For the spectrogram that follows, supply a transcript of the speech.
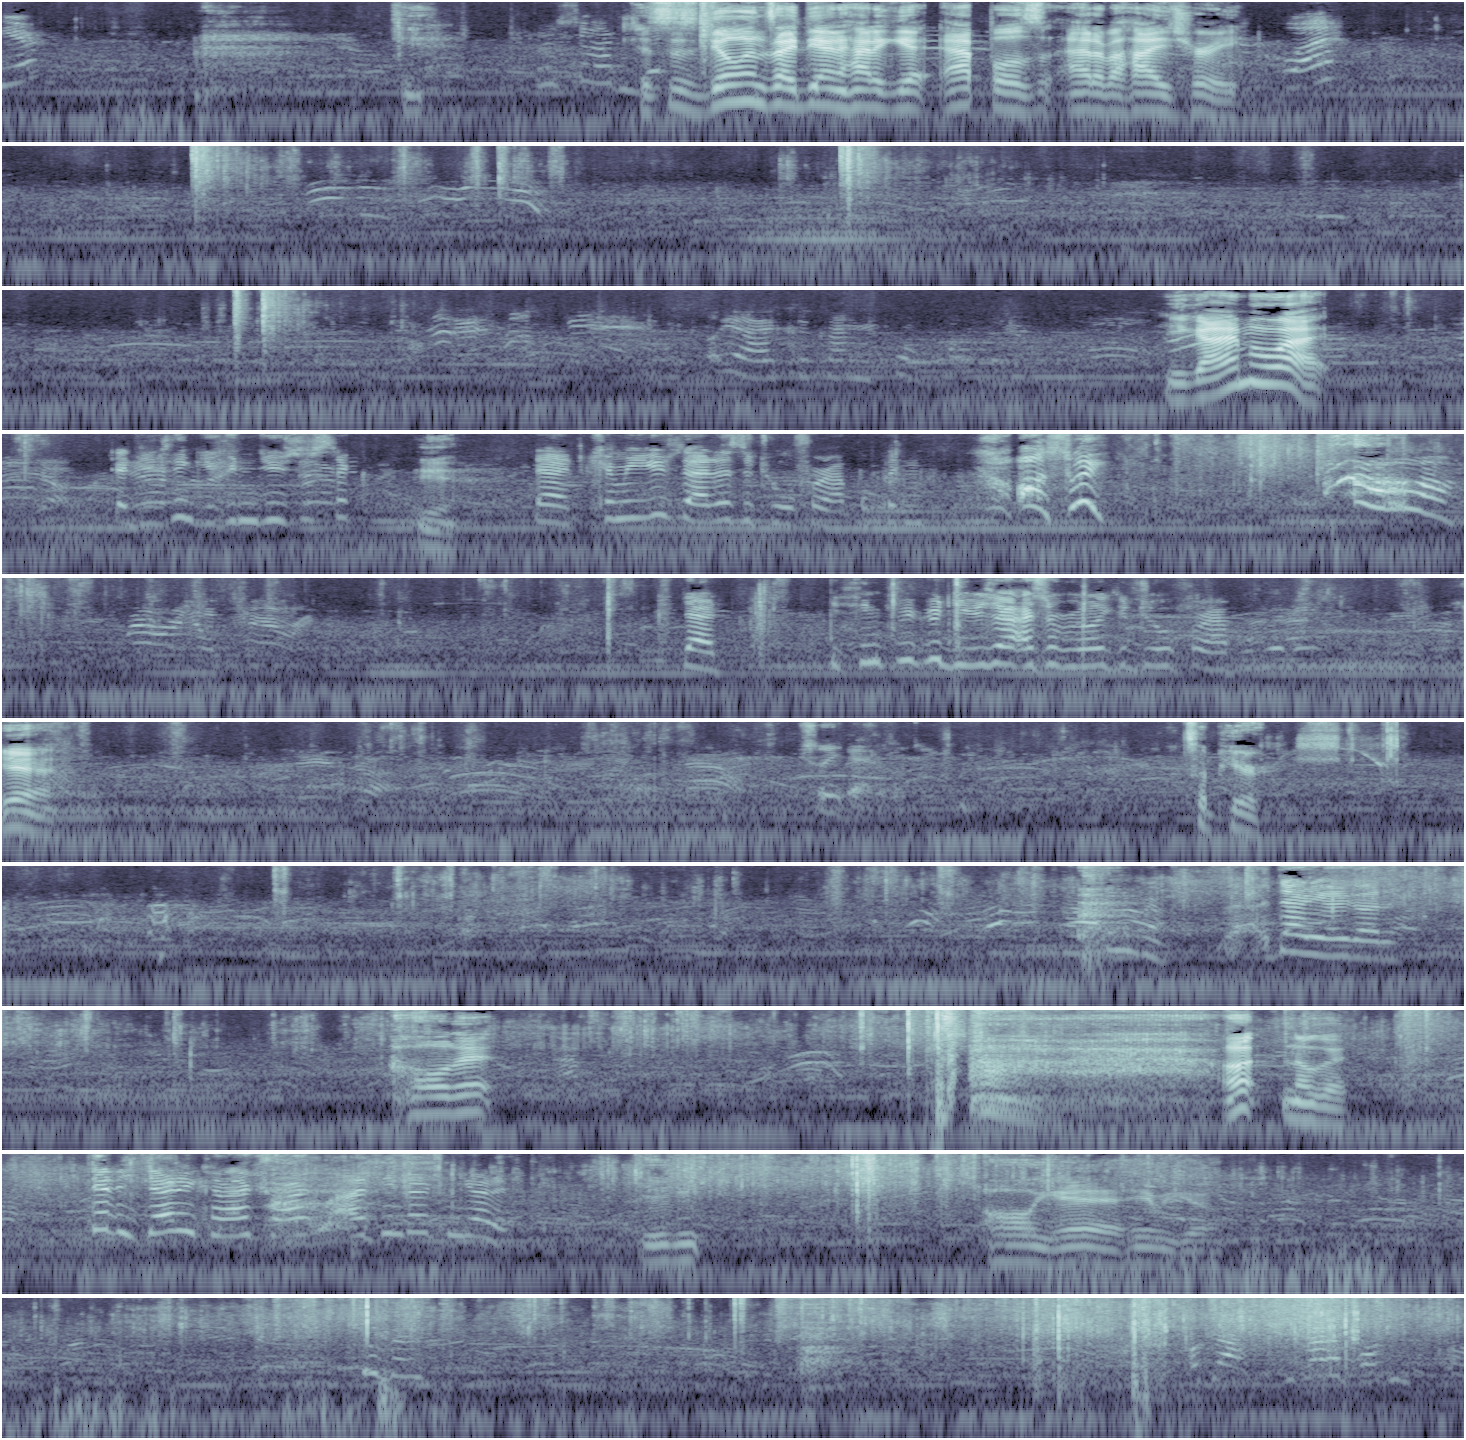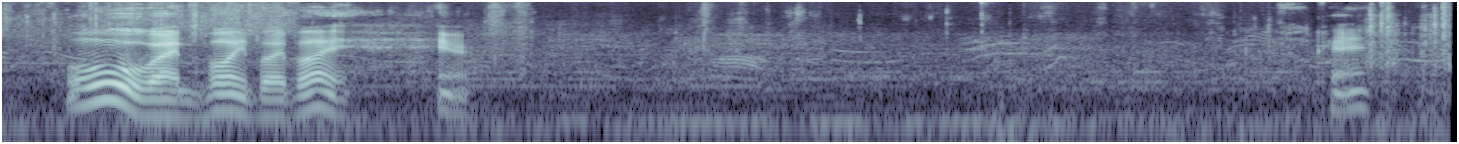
Here? Yeah. Where's the apple? This is Dylan's idea on how to get apples out of a high tree. What? Oh yeah, I could kind of. You got him or what? Dad, do you think you can use the stick? Yeah. Dad, can we use that as a tool for apple picking? Oh, sweet! Dad, you think we could use that as a really good tool for apple picking? Yeah. Actually, Dad. It's up here. Daddy, I got it. Hold it. Oh, no good. Daddy, Daddy, can I try? I think I can get it. You can- Oh yeah, here we go. Oh, boy, boy, boy, boy. Here. Okay.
